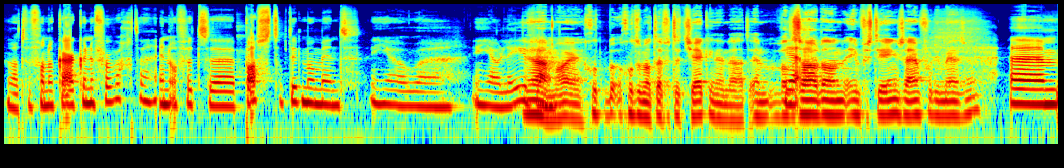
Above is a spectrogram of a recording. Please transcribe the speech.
Wat we van elkaar kunnen verwachten en of het eh, past op dit moment in, jouw eh, in jouw leven. Ja, mooi. Goed, goed om dat even te checken inderdaad. En wat Ja. zou dan een investering zijn voor die mensen? Ehm,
